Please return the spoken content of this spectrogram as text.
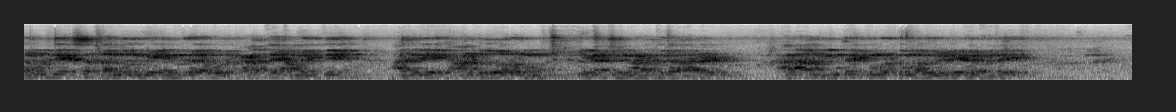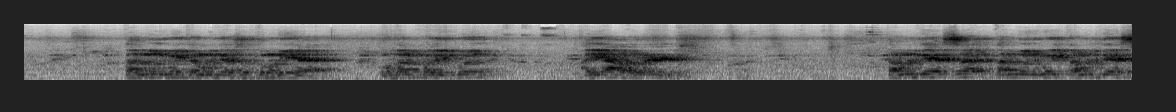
தமிழ் தேச தன்னுரிமை என்ற ஒரு களத்தை அமைத்து அதிலே ஆண்டுதோறும் நிகழ்ச்சி நடத்துகிறார்கள். ஆனால் இன்றைக்கு மட்டும் அது வெளியிடவில்லை. தன்னுரிமை தமிழ் தேசத்தினுடைய முதல் பதிப்பு ஐயா அவர்கள். தமிழ் தேச தன்னுரிமை தமிழ் தேச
